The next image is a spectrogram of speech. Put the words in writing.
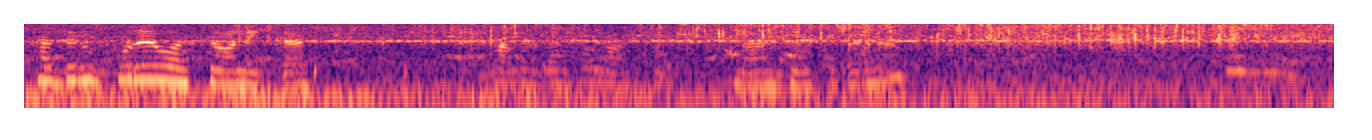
ছাদের উপরেও আছে অনেক গাছ। নারকেল সেটা না ভালো সারা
